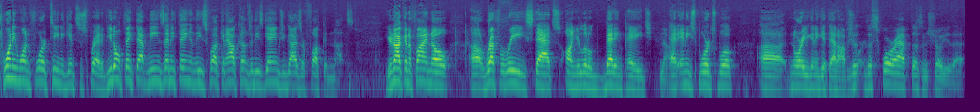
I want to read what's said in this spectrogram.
21 14 against the spread. If you don't think that means anything in these fucking outcomes of these games, you guys are fucking nuts. You're not going to find no uh, referee stats on your little betting page No. at any sports book, uh, nor are you going to get that The, offshore. the score app doesn't show you that.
